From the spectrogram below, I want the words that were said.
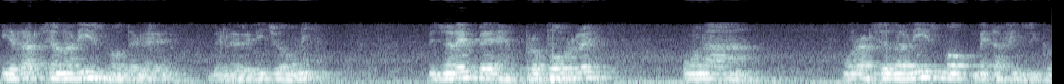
irrazionalismo delle, delle religioni bisognerebbe proporre una, un razionalismo metafisico.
